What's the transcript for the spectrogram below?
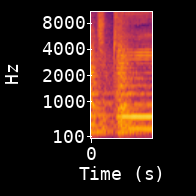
Magic key.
